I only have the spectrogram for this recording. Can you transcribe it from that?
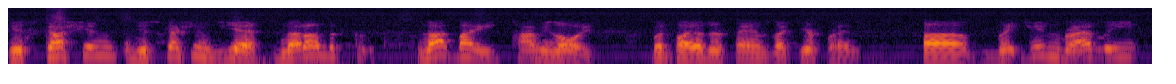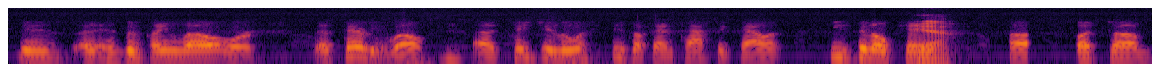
Discussion, discussions, yes, not on the, not by Tommy Lloyd, but by other fans like your friend. Uh, Jaden Bradley is uh, has been playing well or uh, fairly well. Uh, KJ Lewis is a fantastic talent. He's been okay. Yeah. Uh, but um,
